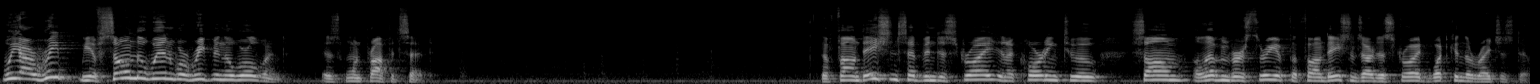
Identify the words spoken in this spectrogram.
we are reap- we have sown the wind, we're reaping the whirlwind, as one prophet said. The foundations have been destroyed, and according to Psalm 11, verse 3, if the foundations are destroyed, what can the righteous do?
